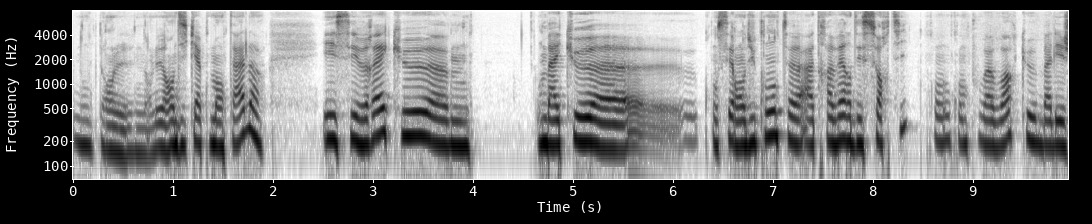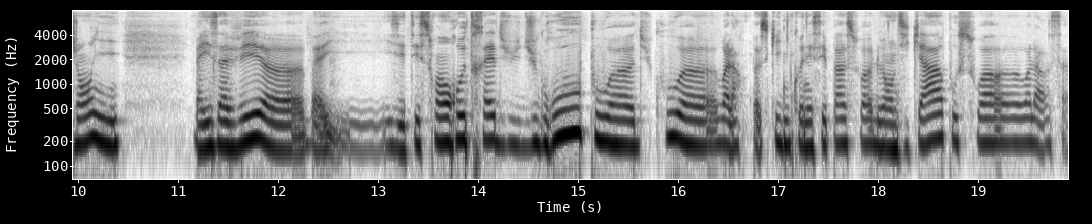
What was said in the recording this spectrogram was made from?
donc dans, le, handicap mental. Et c'est vrai que, euh, bah, que, euh, qu'on s'est rendu compte euh, à travers des sorties qu'on, pouvait avoir que bah, les gens, ils, bah, ils avaient, bah, ils, étaient soit en retrait du, groupe ou du coup, voilà, parce qu'ils ne connaissaient pas soit le handicap ou soit, voilà, ça,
